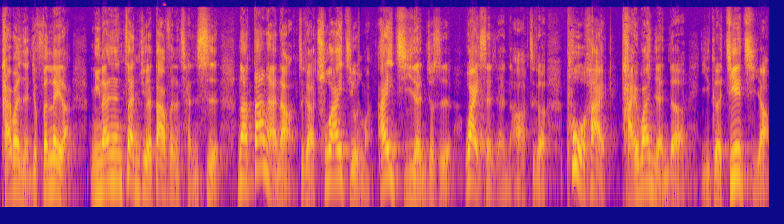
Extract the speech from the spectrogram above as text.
台湾人就分类了，闽南人占据了大部分的城市。那当然了，这个出埃及有什么？埃及人就是外省人啊，这个迫害台湾人的一个阶级啊，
